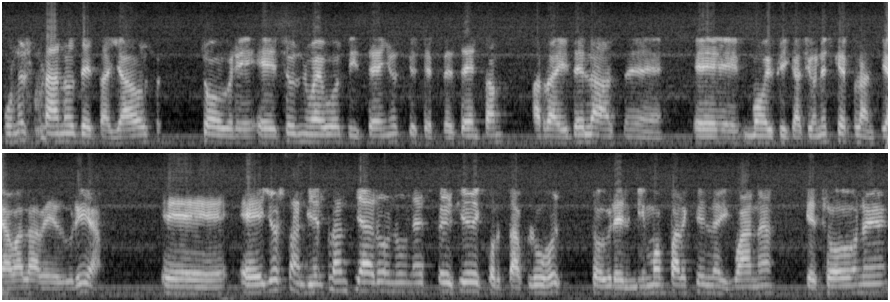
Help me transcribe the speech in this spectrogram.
unos planos detallados sobre esos nuevos diseños que se presentan a raíz de las eh, eh, modificaciones que planteaba la veeduría. Eh, ellos también plantearon una especie de cortaflujos sobre el mismo parque de la iguana, que son eh,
